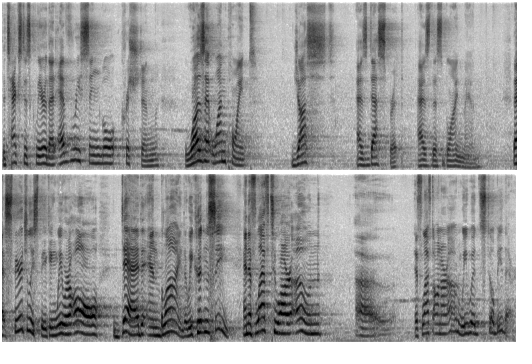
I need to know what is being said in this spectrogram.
the text is clear that every single Christian was at one point just as desperate as this blind man. That spiritually speaking, we were all dead and blind. We couldn't see. And if left to our own uh, if left on our own, we would still be there.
